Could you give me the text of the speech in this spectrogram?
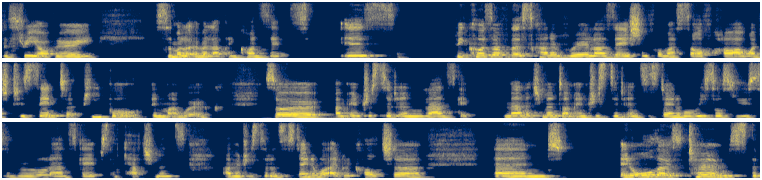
the three are very similar overlapping concepts, is because of this kind of realization for myself how I wanted to center people in my work. So I'm interested in landscape management. I'm interested in sustainable resource use in rural landscapes and catchments. I'm interested in sustainable agriculture. And in all those terms, the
